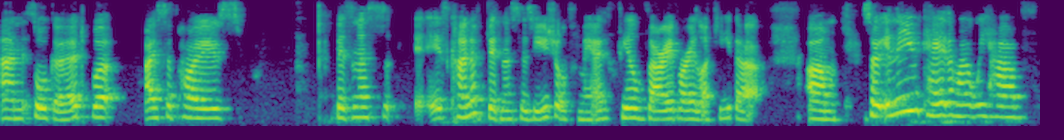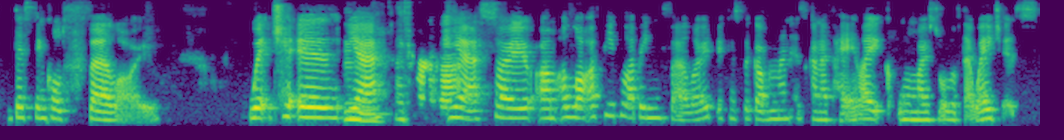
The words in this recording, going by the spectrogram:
and it's all good. But I suppose business is kind of business as usual for me. I feel very, very lucky that. Um, so in the UK at the moment, we have this thing called furlough, which is Mhm, yeah, I've heard of that. yeah. So um, a lot of people are being furloughed because the government is going to pay like almost all of their wages.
